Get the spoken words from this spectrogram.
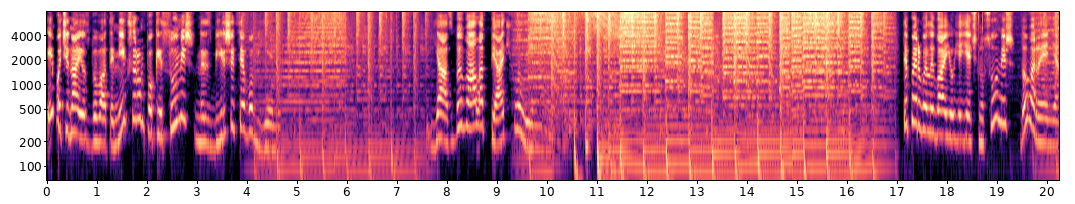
І починаю збивати міксером, поки суміш не збільшиться в об'ємі. Я збивала 5 хвилин. Тепер виливаю яєчну суміш до варення.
